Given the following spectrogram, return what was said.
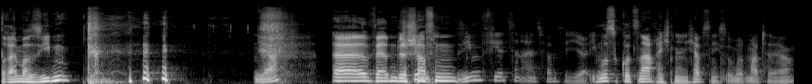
3 mal 7. Ja? Äh, werden wir schaffen, 7, 14, 21, ja. Ich musste kurz nachrechnen, ich habe es nicht so mit Mathe, ja.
